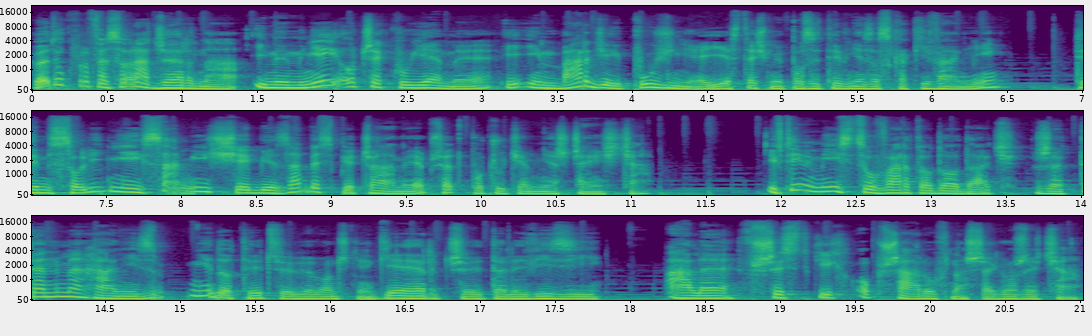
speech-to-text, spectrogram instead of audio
Według profesora Dżerna, im mniej oczekujemy i im bardziej później jesteśmy pozytywnie zaskakiwani, tym solidniej sami siebie zabezpieczamy przed poczuciem nieszczęścia. I w tym miejscu warto dodać, że ten mechanizm nie dotyczy wyłącznie gier czy telewizji, ale wszystkich obszarów naszego życia.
